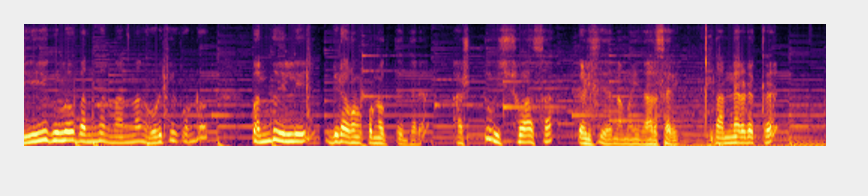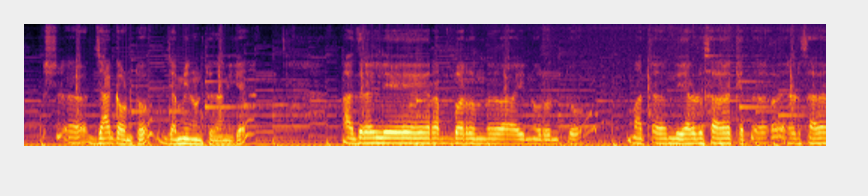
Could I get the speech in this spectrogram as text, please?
ಈಗಲೂ ಬಂದು ನನ್ನನ್ನು ಹುಡುಕಿಕೊಂಡು ಬಂದು ಇಲ್ಲಿ ಗಿಡ ಕೊಂಡ್ಕೊಂಡು ಹೋಗ್ತಿದ್ದಾರೆ. ಅಷ್ಟು ವಿಶ್ವಾಸ ಗಳಿಸಿದೆ ನಮ್ಮ ಈ ನರ್ಸರಿ. ಹನ್ನೆರಡು ಎಕರೆ ಜಾಗ ಉಂಟು ಜಮೀನುಂಟು ನನಗೆ. ಅದರಲ್ಲಿ ರಬ್ಬರ್ ಒಂದು ಐನೂರುಂಟು ಮತ್ತು ಒಂದು ಎರಡು ಸಾವಿರ ಎರಡು ಸಾವಿರ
